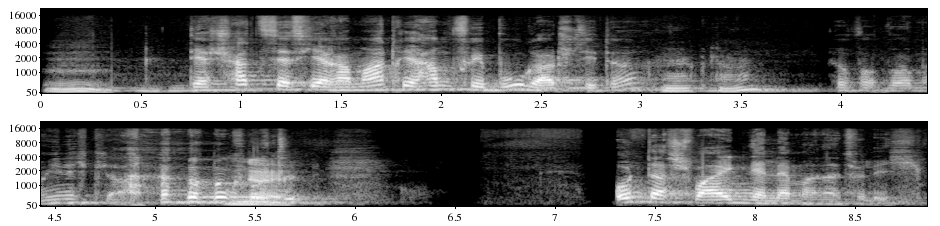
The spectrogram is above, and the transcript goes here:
Der Schatz der Sierra Madre, Humphrey Bogart steht da. Ja, klar. Ja, War, war mir nicht klar. Nö. Und das Schweigen der Lämmer natürlich.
